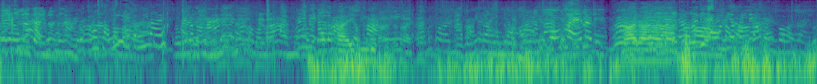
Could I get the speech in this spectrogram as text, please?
ไม่ต้องดีใจหน่อย ถ่ายจริงดิถ่ายหน่อยดิได้ได้ได้ได้ที่ไหนคนเดียวคนเดียวเอ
